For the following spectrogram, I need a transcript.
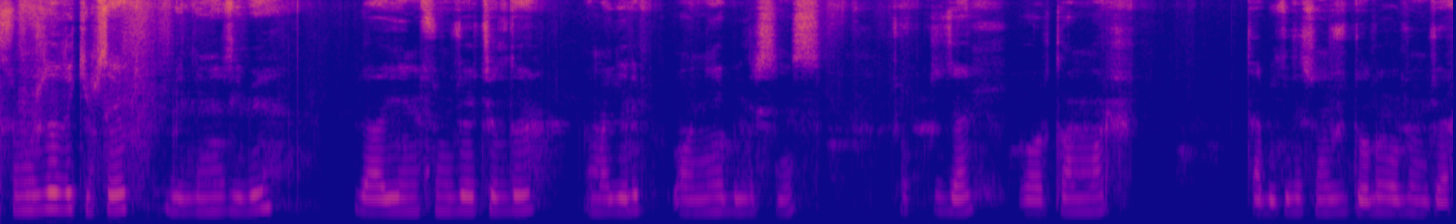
Sunucuda da kimse yok bildiğiniz gibi. Daha yeni sunucu açıldı. Ama gelip oynayabilirsiniz. Çok güzel ortam var. Tabii ki de sunucu dolu olunca.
